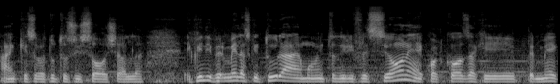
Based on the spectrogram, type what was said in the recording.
anche e soprattutto sui social. E quindi per me la scrittura è un momento di riflessione, è qualcosa che per me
